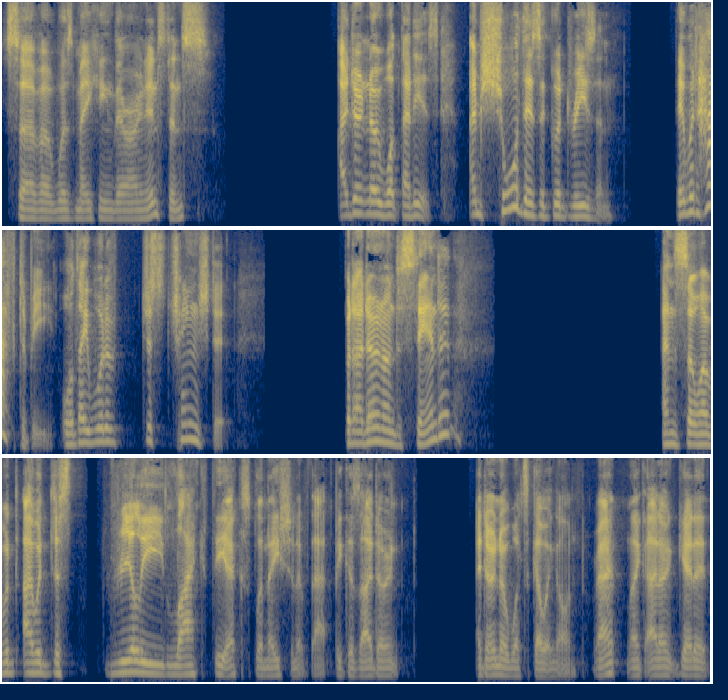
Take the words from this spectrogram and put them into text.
server was making their own instance, I don't know what that is. I'm sure there's a good reason. There would have to be, or they would have just changed it. But I don't understand it and so i would i would just really like the explanation of that because i don't i don't know what's going on right? Like i don't get it.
